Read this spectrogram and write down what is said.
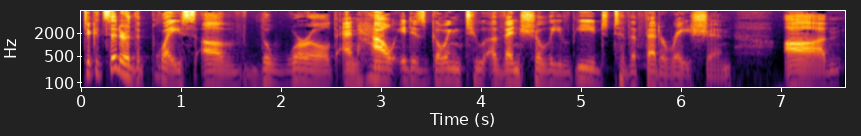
to consider the place of the world and how it is going to eventually lead to the federation um,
